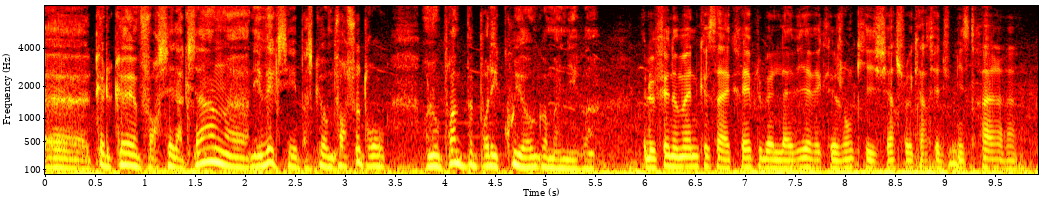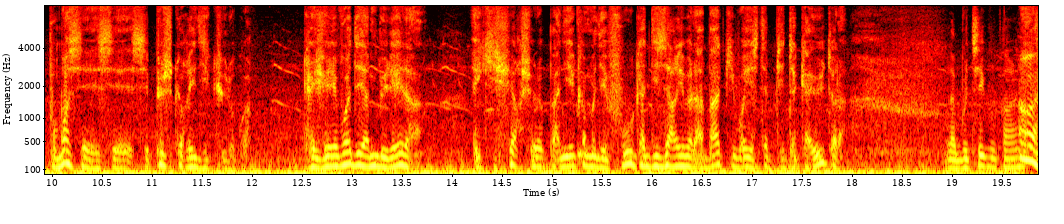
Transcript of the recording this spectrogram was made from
euh, quelqu'un forcer l'accent, euh, on est vexé parce qu'on force trop. On nous prend un peu pour des couillons, comme on dit. Quoi. Le phénomène que ça a créé, Plus belle la vie, avec les gens qui cherchent le quartier du Mistral. Pour moi, c'est- plus que ridicule. Quoi. Quand je les vois déambuler là, et qui cherchent le panier comme des fous, quand ils arrivent là-bas, qu'ils voient cette petite cahute là. La boutique, vous parlez? Ouais.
